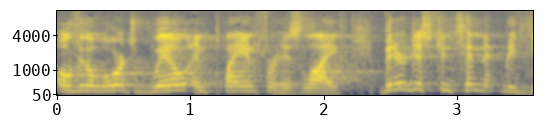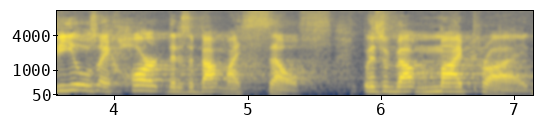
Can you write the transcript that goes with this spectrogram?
over the Lord's will and plan for his life. Bitter discontentment reveals a heart that is about myself, but is about my pride.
